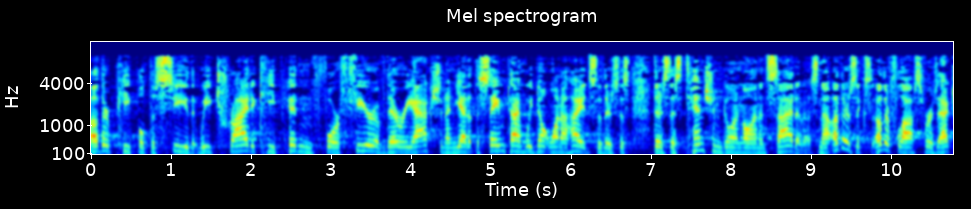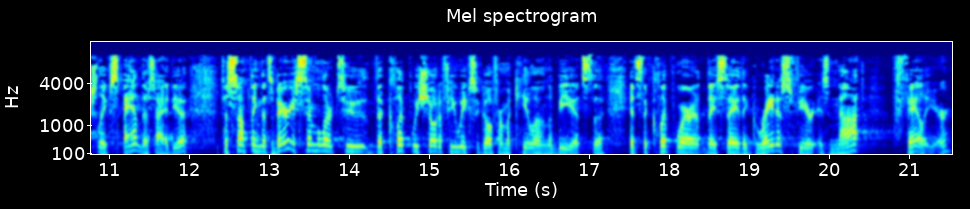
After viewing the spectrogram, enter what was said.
other people to see, that we try to keep hidden for fear of their reaction, and yet at the same time we don't want to hide. So there's this, there's this tension going on inside of us. Now others, other philosophers actually expand this idea to something that's very similar to the clip we showed a few weeks ago from Akeelah and the Bee. It's the, it's the clip where they say the greatest fear is not failure.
